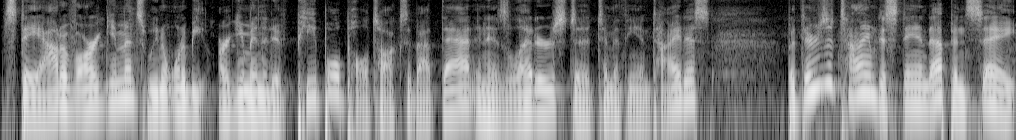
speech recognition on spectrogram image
stay out of arguments, we don't want to be argumentative people. Paul talks about that in his letters to Timothy and Titus. But there's a time to stand up and say,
